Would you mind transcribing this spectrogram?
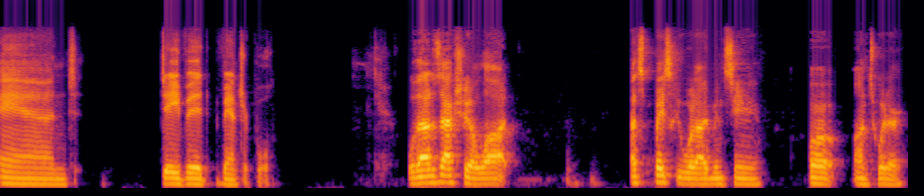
and David Vanterpool. Well, that is actually a lot. That's basically what I've been seeing uh, on Twitter.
